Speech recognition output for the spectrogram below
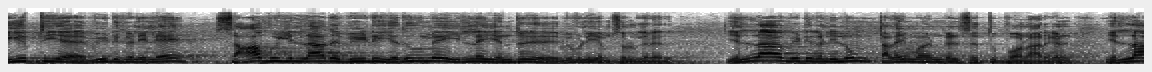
எகிப்திய வீடுகளிலே சாவு இல்லாத வீடு எதுவுமே இல்லை என்று விவிலியம் சொல்கிறது. எல்லா வீடுகளிலும் தலைமகன்கள் செத்து போனார்கள். எல்லா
